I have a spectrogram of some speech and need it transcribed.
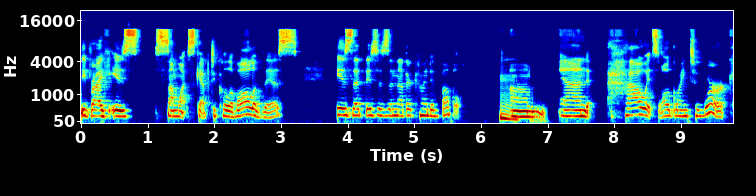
Liebreich is somewhat skeptical of all of this, is that this is another kind of bubble. Mm. Um, and how it's all going to work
